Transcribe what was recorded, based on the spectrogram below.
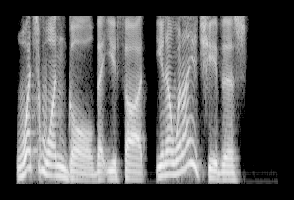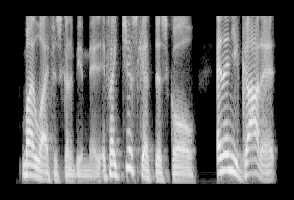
What's one goal that you thought, you know, when I achieve this, my life is going to be amazing. If I just get this goal, and then you got it,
